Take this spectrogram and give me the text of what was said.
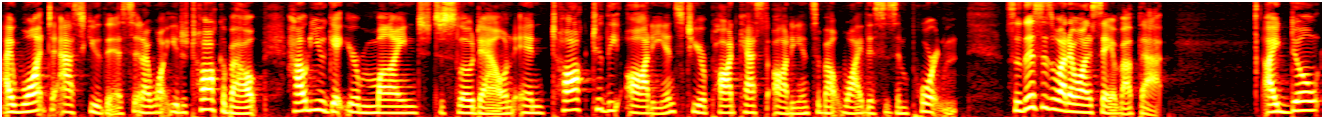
I want to ask you this, and I want you to talk about how do you get your mind to slow down and talk to the audience, to your podcast audience, about why this is important." So this is what I want to say about that. I don't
